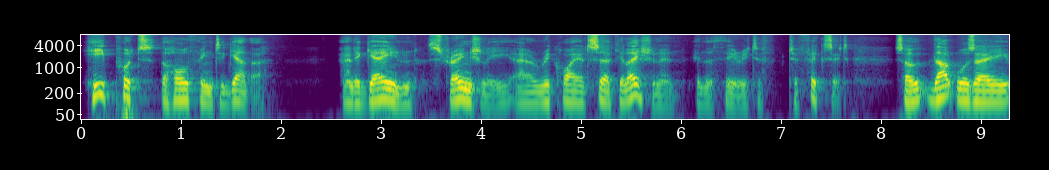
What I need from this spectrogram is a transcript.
He put the whole thing together and again, strangely, uh, required circulation in, in the theory to, to fix it. So that was a,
